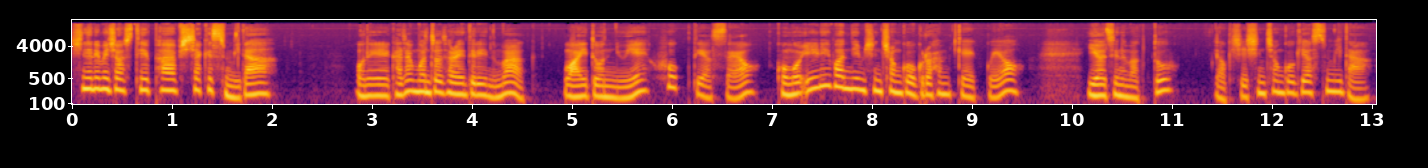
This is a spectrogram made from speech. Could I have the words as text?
신혜림의 Just Pop 시작했습니다. 오늘 가장 먼저 전해드린 음악 Why Don't We의 Hooked였어요. 0512번님 신청곡으로 함께 했고요. 이어진 음악도 역시 신청곡이었습니다.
